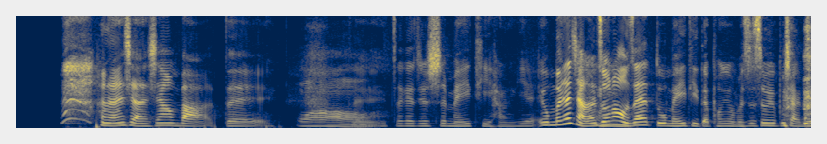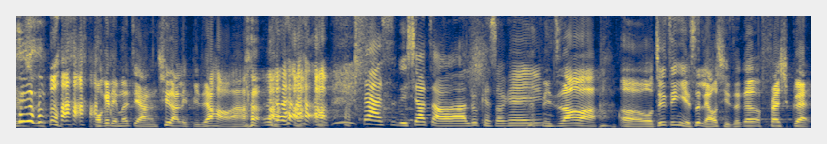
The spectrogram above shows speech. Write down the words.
很难想象吧？对，哇哦，对，这个就是媒体行业。诶，我们在讲了之后，那我在读媒体的朋友们是不是会不想念书？我跟你们讲，去哪里比较好啊？大家私底下找啊，Lucas，OK？你知道吗？呃，我最近也是聊起这个 fresh grad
